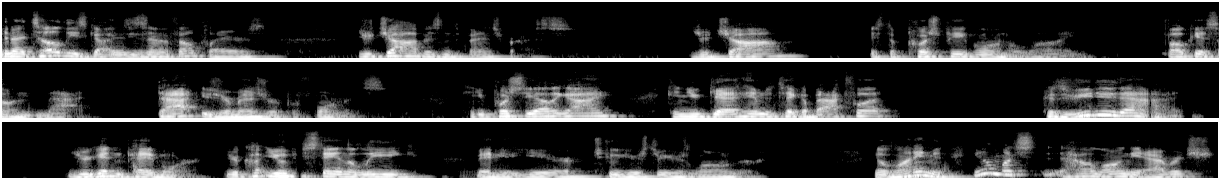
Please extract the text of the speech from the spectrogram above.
and I tell these guys, these NFL players, your job isn't to bench press. Your job is to push people on the line. Focus on that. That is your measure of performance. Can you push the other guy? Can you get him to take a back foot? Because if you do that, you're getting paid more. You're you stay in the league maybe a year, two years, three years longer. You know, linemen. You know how much how long the average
